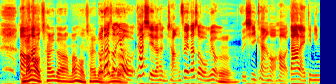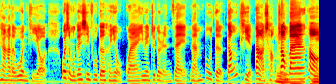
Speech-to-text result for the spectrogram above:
蛮、哦、好，好猜的啊，蛮好猜的。我那时候因为我他写的很长，所以那时候我没有仔细看哈。好，大家来听听看他的问题哦。为什么跟幸福哥很有关？因为这个人在南部的钢铁大厂上班哈。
